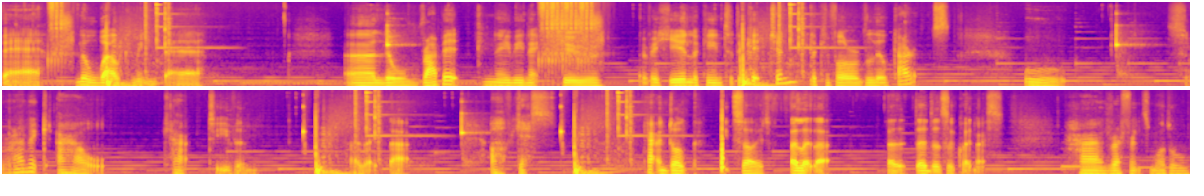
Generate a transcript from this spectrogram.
bear, little welcoming bear. A uh, little rabbit, maybe next to over here, looking into the kitchen, looking for all the little carrots. Ooh, ceramic owl, cat even. I like that. Oh yes, cat and dog each side. I like that. that. That does look quite nice. Hand reference model.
